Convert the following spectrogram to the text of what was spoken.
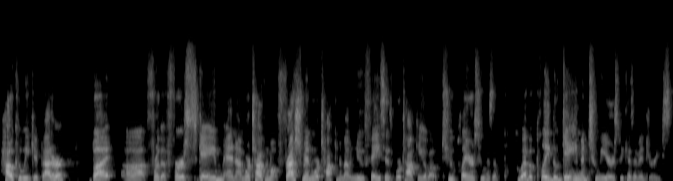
How can we get better? But uh, for the first game, and we're talking about freshmen, we're talking about new faces, we're talking about two players who hasn't who haven't played the game in two years because of injuries,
